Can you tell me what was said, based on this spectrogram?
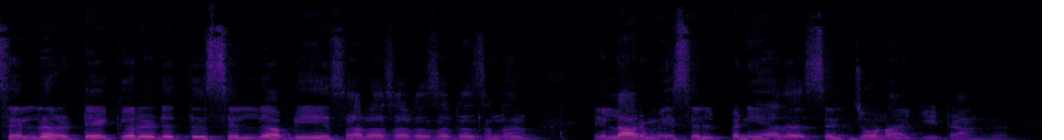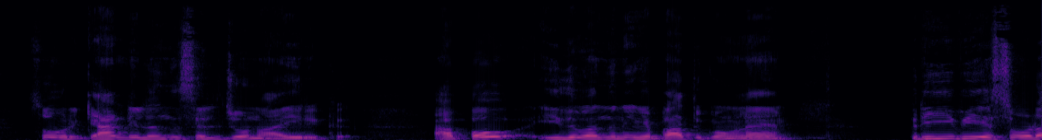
செல்லர் டேக்கர் எடுத்து செல் அப்படியே சட சட சடசன்னு எல்லாருமே செல் பண்ணி அதை செல் ஜோன் ஆக்கிட்டாங்க. ஸோ ஒரு கேண்டில்லேருந்து செல் ஜோன் ஆகிருக்கு அப்போது இது வந்து நீங்கள் பார்த்துக்கோங்களேன் ப்ரீவியஸோட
